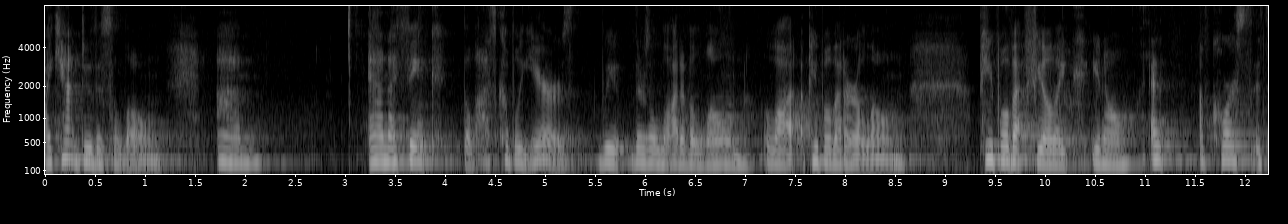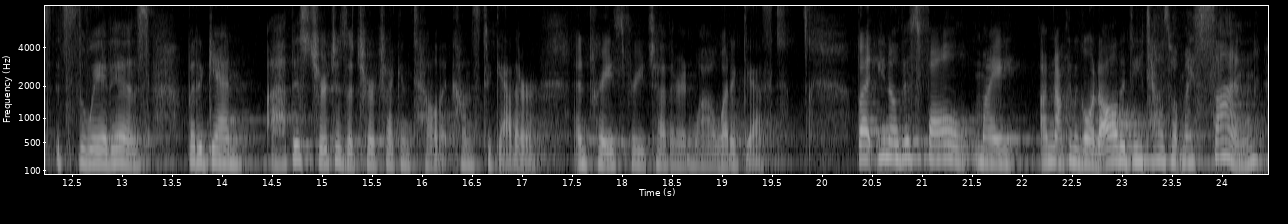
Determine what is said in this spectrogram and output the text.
I can't do this alone. Um, and I think the last couple years, we, there's a lot of alone, a lot of people that are alone, people that feel like you know. And of course, it's it's the way it is. But again, uh, this church is a church I can tell that comes together and prays for each other. And wow, what a gift! But you know, this fall, my I'm not going to go into all the details, but my son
